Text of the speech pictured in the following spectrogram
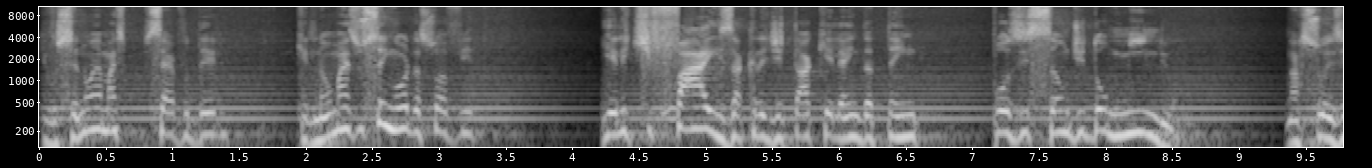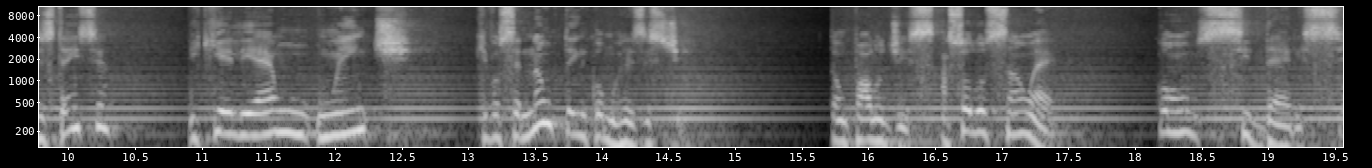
Que você não é mais servo dele, que ele não é mais o Senhor da sua vida. E ele te faz acreditar que ele ainda tem posição de domínio na sua existência e que ele é um, um ente que você não tem como resistir. Então Paulo diz: a solução é considere-se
